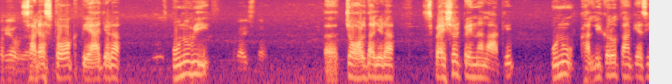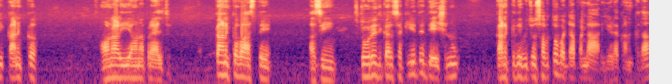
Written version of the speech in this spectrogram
ਭਰਿਆ ਹੋਇਆ ਸਾਡਾ ਸਟਾਕ ਪਿਆ ਜਿਹੜਾ ਉਹਨੂੰ ਵੀ ਰਾਈਸ ਦਾ। ਅਹ, ਚੌਲ ਦਾ ਜਿਹੜਾ ਸਪੈਸ਼ਲ ਟ੍ਰੇਨਾਂ ਲਾ ਕੇ ਉਹਨੂੰ ਖਾਲੀ ਕਰੋ ਤਾਂ ਕਿ ਅਸੀਂ ਕਣਕ ਆਉਣ ਵਾਲੀ ਹੈ ਹੁਣ ਅਪ੍ਰੈਲ ਚ। ਕਣਕ ਵਾਸਤੇ ਅਸੀਂ ਸਟੋਰੇਜ ਕਰ ਸਕੀਏ ਤੇ ਦੇਸ਼ ਨੂੰ ਕਣਕ ਦੇ ਵਿੱਚੋਂ ਸਭ ਤੋਂ ਵੱਡਾ ਭੰਡਾਰ ਜਿਹੜਾ ਕਣਕ ਦਾ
